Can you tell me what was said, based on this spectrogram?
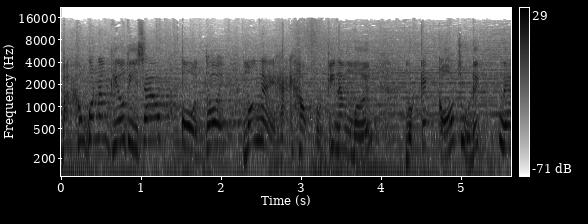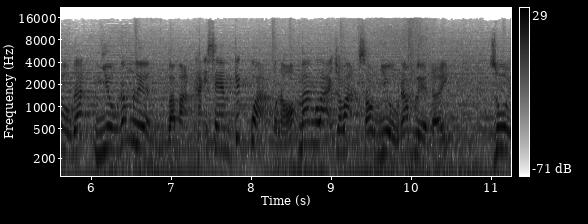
Bạn không có năng khiếu thì sao? Ổn thôi, mỗi ngày hãy học một kỹ năng mới, một cách có chủ đích, đều đặn nhiều năm liền và bạn hãy xem kết quả của nó mang lại cho bạn sau nhiều năm liền ấy. Rồi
